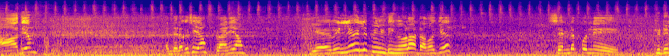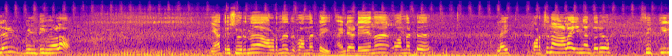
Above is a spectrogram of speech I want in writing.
ആദ്യം എന്തെങ്കിലുമൊക്കെ ചെയ്യാം പ്ലാൻ ചെയ്യാം. വലിയ വലിയ ബിൽഡിങ്ങുകളാട്ടോ നോക്കിയേ. ശ്ശെ, എന്റെ പൊന്നെ. കിടിലൻ ബിൽഡിങ്ങുകളാ ഞാൻ തൃശ്ശൂരിൽ നിന്ന് അവിടെ നിന്ന് വന്നിട്ടേ അതിന്റെ ഇടയിൽ നിന്ന് വന്നിട്ട് ലൈക്ക് കുറച്ച് നാളെ ഇങ്ങനത്തെ ഒരു സിറ്റിയിൽ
